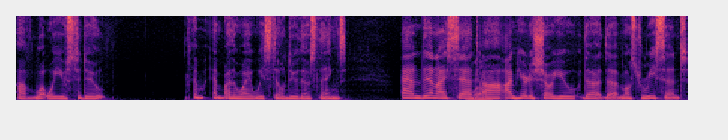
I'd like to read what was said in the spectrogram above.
of what we used to do. And, and by the way, we still do those things. And then I said, Wow. uh, I'm here to show you the, the most recent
